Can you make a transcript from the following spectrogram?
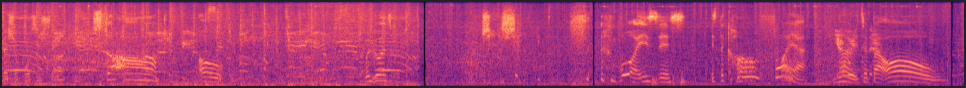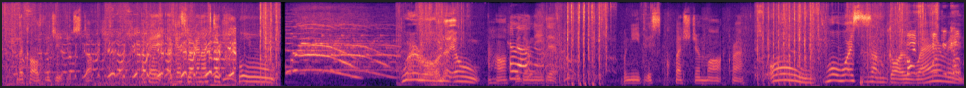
special forces trained. Stop! Oh. We're good. Shit. what is this? Is the car on fire? Get No, it's about. Oh. The car's legit just stopped. Okay, I guess we're gonna have to. Oh. We're on it. Oh. Uh-huh, we don't need it. We need this question mark crap. Oh, what, what is this I'm guy Find some fucking wearing?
